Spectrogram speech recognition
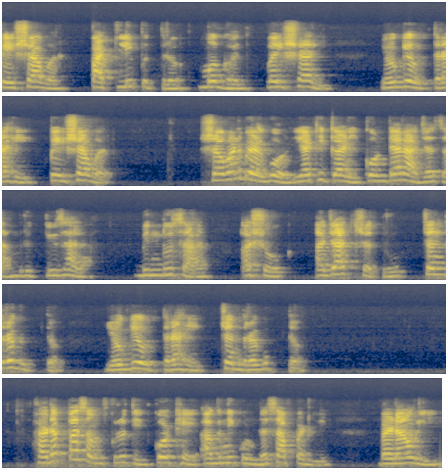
पेशावर पाटलीपुत्र मगध वैशाली. योग्य उत्तर आहे. पेशावर. श्रवण बेळगोळ या ठिकाणी कोणत्या राजाचा मृत्यू झाला? बिंदुसार अशोक अजातशत्रू चंद्रगुप्त. योग्य उत्तर आहे चंद्रगुप्त. हडप्पा संस्कृतीत कोठे अग्निकुंड सापडली? बनावली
